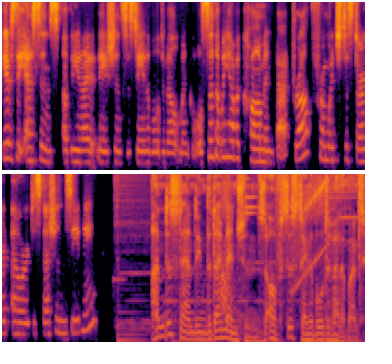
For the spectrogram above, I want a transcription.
gives the essence of the United Nations Sustainable Development Goals so that we have a common backdrop from which to start our discussion this evening. Understanding the dimensions of sustainable development.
